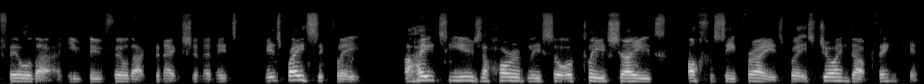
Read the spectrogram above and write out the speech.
feel that, and you do feel that connection. And it's it's basically, I hate to use a horribly sort of cliched officey phrase, but it's joined up thinking,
